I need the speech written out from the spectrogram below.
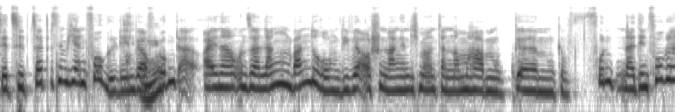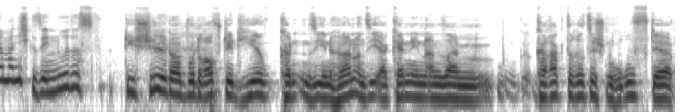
Der Zilpzalp ist nämlich ein Vogel, den wir auf irgendeiner unserer langen Wanderungen, die wir auch schon lange nicht mehr unternommen haben, ähm, gefunden. Na, den Vogel haben wir nicht gesehen, nur das. Die Schilder, wo drauf steht, hier könnten Sie ihn hören und Sie erkennen ihn an seinem charakteristischen Ruf, der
